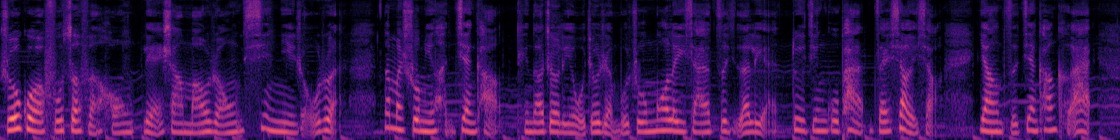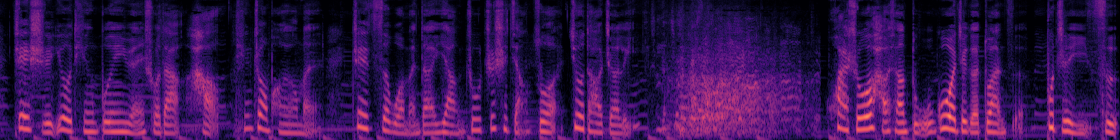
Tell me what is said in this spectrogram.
如果肤色粉红，脸上毛绒细腻柔软，那么说明很健康。听到这里，我就忍不住摸了一下自己的脸，对镜顾盼，再笑一笑，样子健康可爱。这时又听播音员说道：“好，听众朋友们，这次我们的养猪知识讲座就到这里。”话说我好像读过这个段子不止一次。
